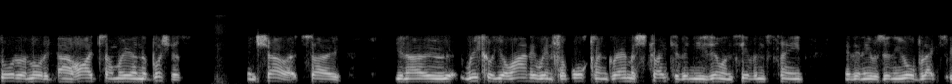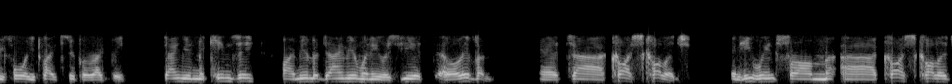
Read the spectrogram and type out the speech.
daughter-in-law to go hide somewhere in the bushes and show it. So, you know, Rieko Ioane went from Auckland Grammar straight to the New Zealand Sevens team, and then he was in the All Blacks before he played Super Rugby. Damian McKenzie, I remember Damian when he was year 11 at uh, Christ College, and he went from uh, Christ College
